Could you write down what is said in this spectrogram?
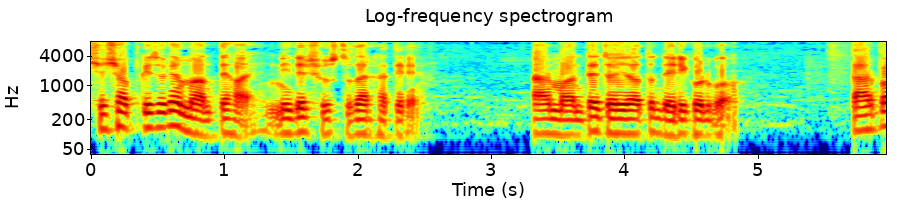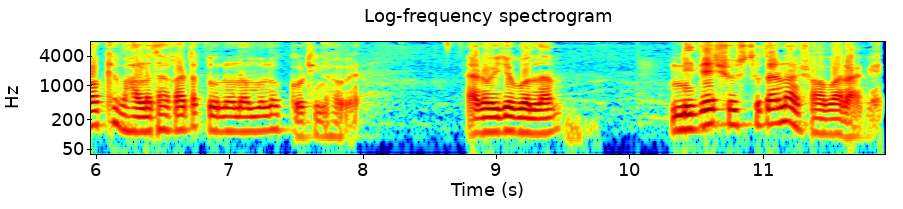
সে সব কিছুকে মানতে হয় নিজের সুস্থতার খাতিরে। আর মানতে যদি যত দেরি করব। তার পক্ষে ভালো থাকাটা তুলনামূলক কঠিন হবে। আর ওই যে বললাম, নিজের সুস্থতা না সবার আগে।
